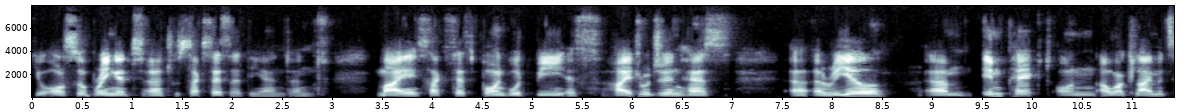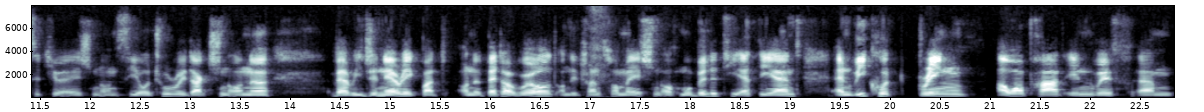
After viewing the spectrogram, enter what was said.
you also bring it uh, to success at the end. And my success point would be if hydrogen has a real um, impact on our climate situation, on CO2 reduction, on a very generic, but on a better world, on the transformation of mobility at the end. And we could bring our part in with, um,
